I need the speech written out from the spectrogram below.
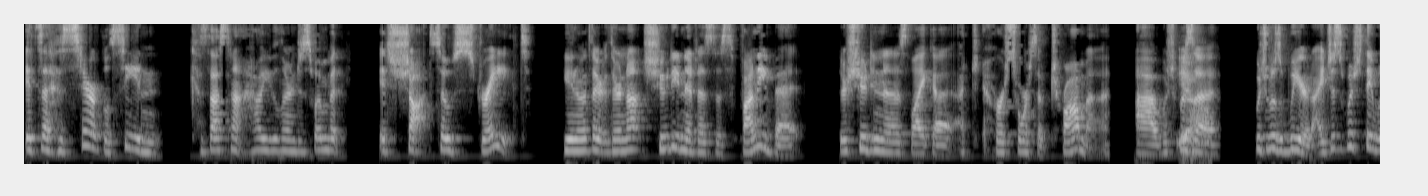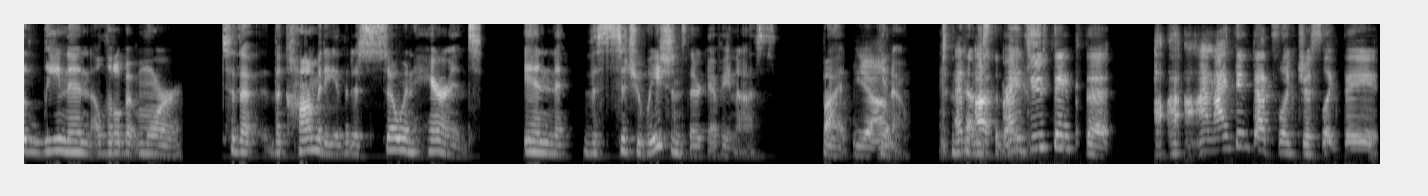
it's a hysterical scene because that's not how you learn to swim, but it's shot so straight. You know, they're they're not shooting it as this funny bit. They're shooting it as like a, a her source of trauma, uh, which was yeah. a which was weird. I just wish they would lean in a little bit more to the the comedy that is so inherent in the situations they're giving us. But yeah, you know, and I, I, do think that, I, and I think that's like just like they,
